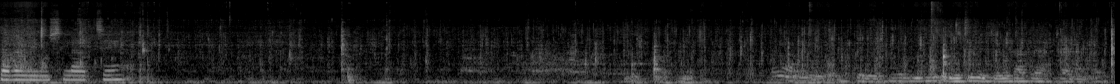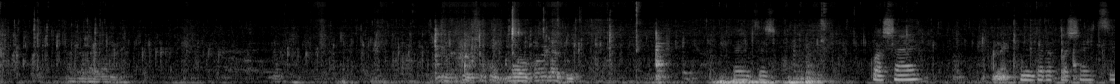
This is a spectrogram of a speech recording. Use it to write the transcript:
ধরনের মশলা আছে। এই যে কষায়, অনেকক্ষণ ধরে কষাইছি।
